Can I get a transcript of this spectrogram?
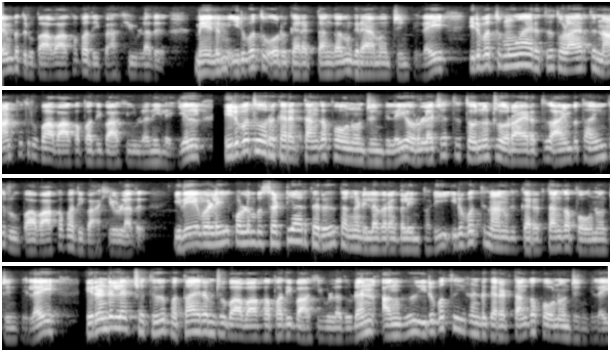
ஐம்பது ரூபாவாக பதிவாகியுள்ளது. மேலும் இருபத்து ஒரு கேரட் தங்கம் கிராம் ஒன்றின் விலை இருபத்தி மூவாயிரத்து தொள்ளாயிரத்து நாற்பது ரூபாவாக பதிவாகியுள்ள நிலையில் இருபத்தி ஒரு கேரட் தங்க பவுன் ஒன்றின் விலை ஒரு லட்சத்து தொன்னூற்றி ஓராயிரத்து ஐம்பத்தி ஐந்து ரூபாவாக பதிவாகியுள்ளது. இதேவேளை கொழும்பு செட்டியார் தெரு தங்க நிலவரங்களின்படி இருபத்தி நான்கு கரட் தங்க பவுன் ஒன்றின் விலை இரண்டு லட்சத்து பத்தாயிரம் ரூபாவாக பதிவாகியுள்ளதுடன் அங்கு இருபத்தி இரண்டு கரட் தங்க பவுன் ஒன்றின் விலை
